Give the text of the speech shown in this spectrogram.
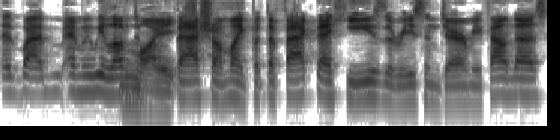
Uh, I mean, we love to Mike. bash on Mike, but the fact that he's the reason Jeremy found us,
